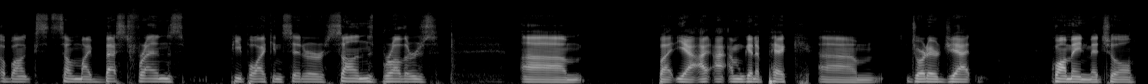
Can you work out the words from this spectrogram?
amongst some of my best friends, people I consider sons, brothers. Um, but yeah, I, I'm going to pick um, Jordair Jett, Kwamain Mitchell,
